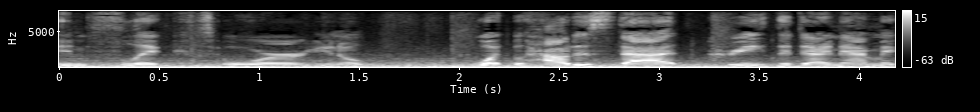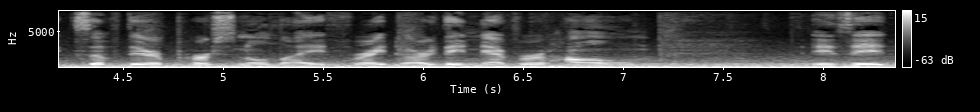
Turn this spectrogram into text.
inflict or, you know, what how does that create the dynamics of their personal life right? Are they never home? Is it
